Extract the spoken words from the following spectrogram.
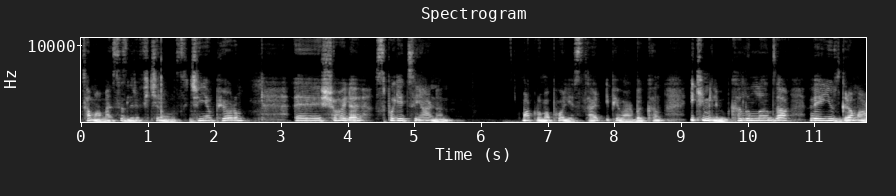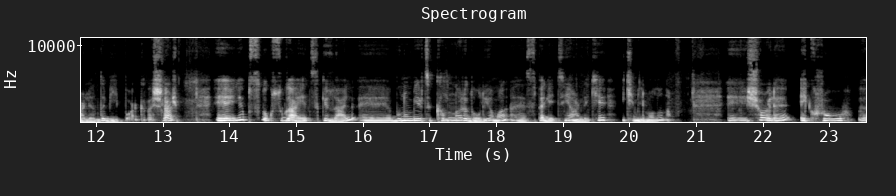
Tamamen sizlere fikir olması için yapıyorum. E, şöyle spagetti yarnın makroma polyester ipi var bakın. 2 milim kalınlığında ve 100 gram ağırlığında bir ip bu arkadaşlar. E, yapısı dokusu gayet güzel. E, bunun bir tık kalınları da oluyor ama e, spagetti yarndaki 2 milim olanı. E, şöyle ekru e,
